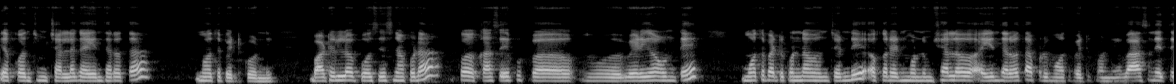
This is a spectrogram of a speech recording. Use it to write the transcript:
ఇక కొంచెం చల్లగా అయిన తర్వాత మూత పెట్టుకోండి. బాటిల్లో పోసేసినా కూడా కాసేపు వేడిగా ఉంటే మూత పెట్టకుండా ఉంచండి. ఒక రెండు మూడు నిమిషాలు అయిన తర్వాత అప్పుడు మూత పెట్టుకోండి. వాసన అయితే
